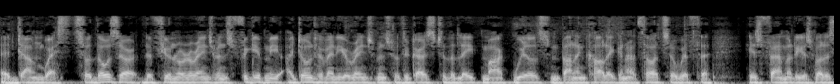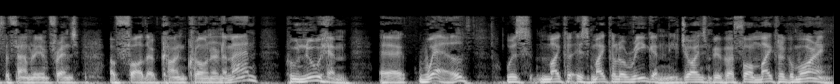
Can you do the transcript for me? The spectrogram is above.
uh, down west. So those are the funeral arrangements. Forgive me, I don't have any arrangements with regards to the late Mark Wills from Ballincollig, and our thoughts are with uh, his family as well as the family and friends of Father Con Cronin. A man who knew him uh, well was Michael is Michael O'Regan. He joins me by phone. Michael, good morning.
